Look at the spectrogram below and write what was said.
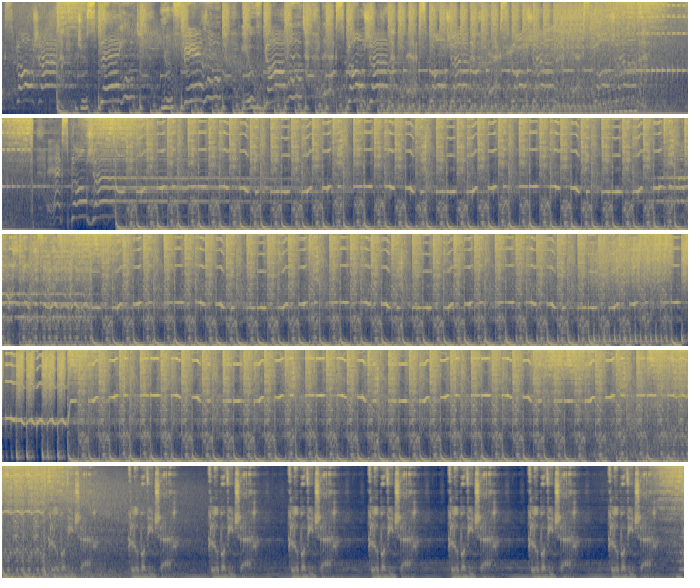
Explosion. Just play it. You feel it. You've got it. Explosion. Explosion. Explosion. Klubowicze, klubowicze.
